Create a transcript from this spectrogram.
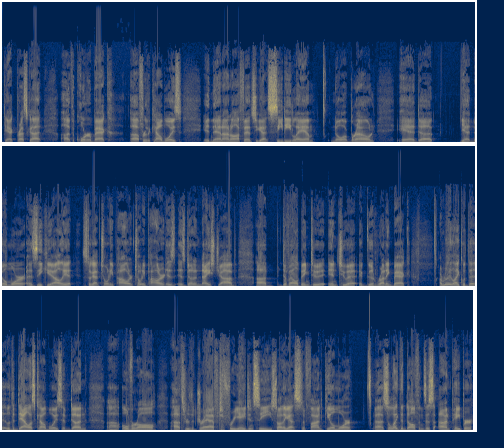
Dak Prescott, uh, the quarterback uh, for the Cowboys. And then on offense, you got CeeDee Lamb, Noah Brown, and uh, yeah, no more Ezekiel Elliott. Still got Tony Pollard. Tony Pollard has, has done a nice job uh, developing to into a, a good running back. I really like what the what the Dallas Cowboys have done uh, overall uh, through the draft, free agency. You saw they got Stephon Gilmore. Uh, so, like the Dolphins, this on paper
